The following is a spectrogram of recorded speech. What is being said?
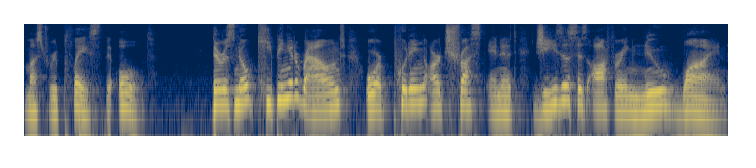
must replace the old. There is no keeping it around or putting our trust in it. Jesus is offering new wine.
